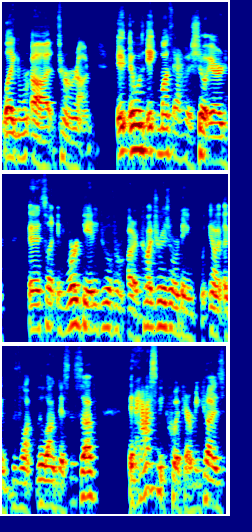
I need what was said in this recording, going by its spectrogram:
Like uh turnaround. It, it was eight months after the show aired, and it's like if we're dating people from other countries or we're dating, you know, like the long, the long distance stuff, it has to be quicker because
